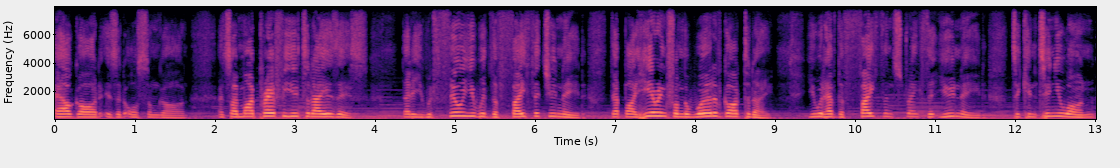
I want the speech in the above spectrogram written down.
Our God is an awesome God. And so, my prayer for you today is this that He would fill you with the faith that you need, that by hearing from the Word of God today, you would have the faith and strength that you need to continue on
